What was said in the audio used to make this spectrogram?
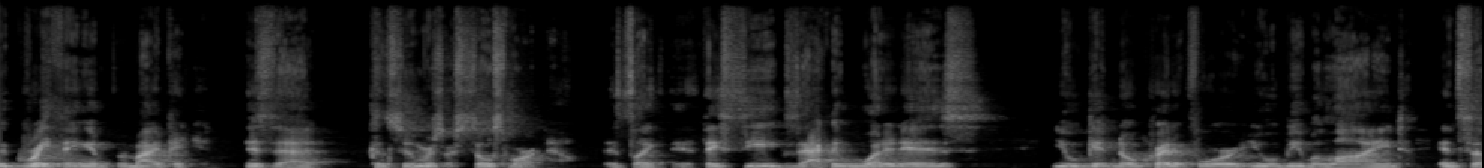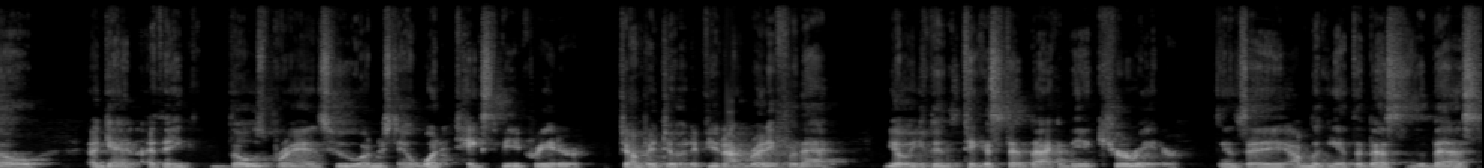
the great thing, in, my opinion, is that consumers are so smart now. It's like they see exactly what it is. You will get no credit for it. You will be maligned. And so, again, I think those brands who understand what it takes to be a creator jump into it. If you're not ready for that, you know, you can take a step back and be a curator and say, I'm looking at the best of the best.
